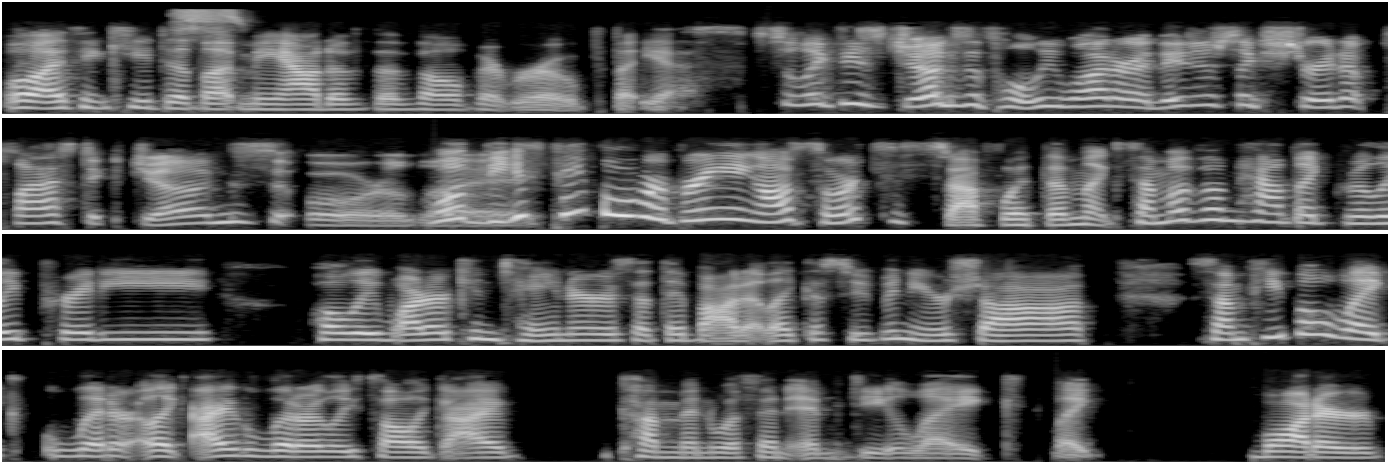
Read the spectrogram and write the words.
Well, I think he did let me out of the velvet rope, but yes. So like these jugs of holy water, are they just like straight up plastic jugs or like Well, these people were bringing all sorts of stuff with them. Like some of them had like really pretty holy water containers that they bought at like a souvenir shop. Some people like liter like I literally saw a guy come in with an empty like like water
